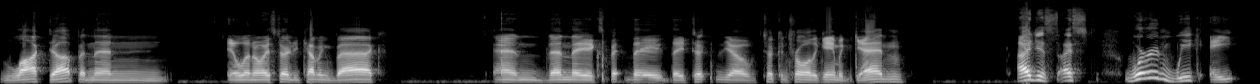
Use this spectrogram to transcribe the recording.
locked up, and then Illinois started coming back, and then they expe- they they took you know took control of the game again. I just I we're in week eight,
